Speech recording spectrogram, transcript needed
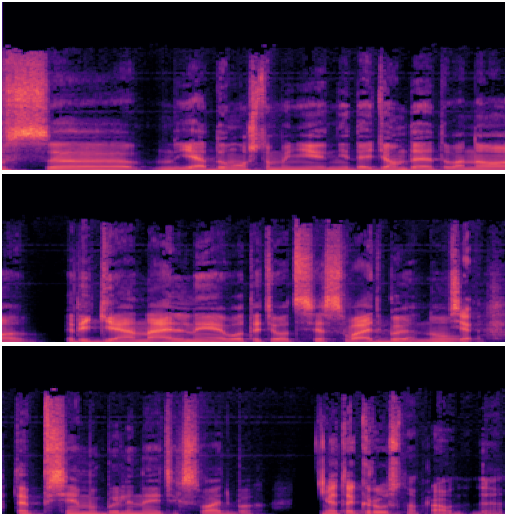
с, э, я думал, что мы не, не дойдем до этого, но региональные вот эти вот все свадьбы, ну, Все- да все мы были на этих свадьбах. Это грустно, правда, да.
